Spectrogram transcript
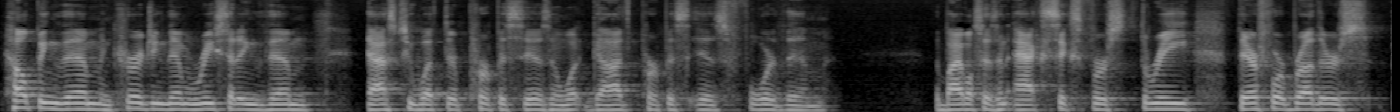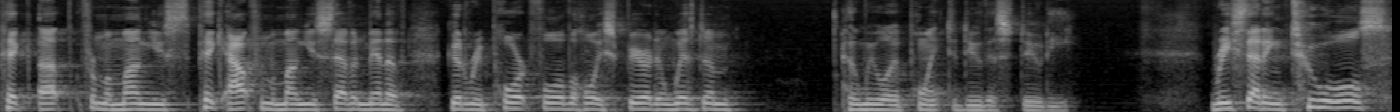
helping them, encouraging them, resetting them as to what their purpose is and what God's purpose is for them. The Bible says in Acts 6, verse 3, therefore, brothers, pick up from among you, pick out from among you seven men of good report, full of the Holy Spirit and wisdom, whom we will appoint to do this duty. Resetting tools,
